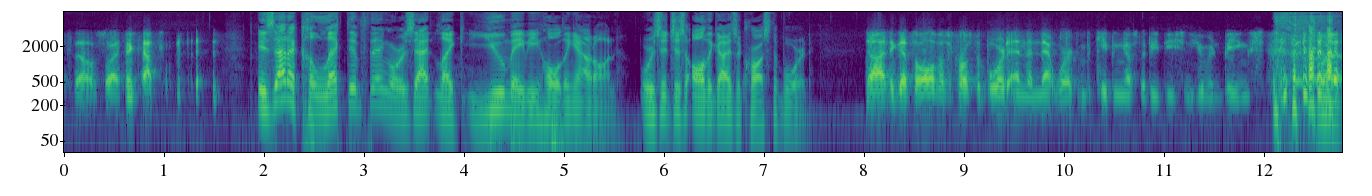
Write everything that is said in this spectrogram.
life, though. So I think that's what it is. Is that a collective thing, or is that like you maybe holding out on, or is it just all the guys across the board? No, I think that's all of us across the board and the network and keeping us to be decent human beings. well,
